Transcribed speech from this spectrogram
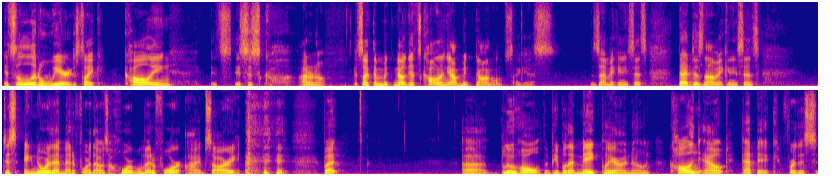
it's a little weird. It's like calling it's it's just I don't know. It's like the McNuggets calling out McDonald's, I guess. Does that make any sense? That does not make any sense. Just ignore that metaphor. That was a horrible metaphor. I'm sorry. but uh, Bluehole, the people that make Player Unknown, calling out Epic for this,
